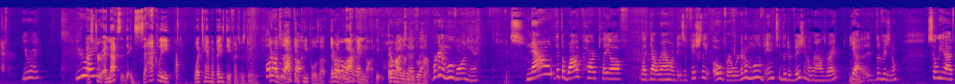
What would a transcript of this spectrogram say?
Never. You're right. You're right. That's right. true, and that's exactly what Tampa Bay's defense was doing. Hold they were on to that locking people's up. They Hold were on to that locking everybody on on the Eagles up. We're gonna move on here. Yes. Now that the wild card playoff, like that round, is officially over, we're gonna move into the divisional rounds, right? Yeah, Mm-hmm. the divisional. So we have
